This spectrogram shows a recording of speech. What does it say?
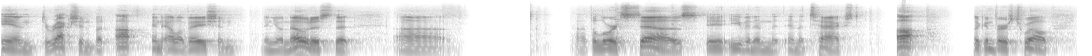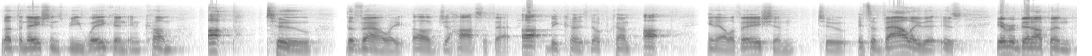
in direction, but up in elevation. And you'll notice that uh, uh, the Lord says, even in the, in the text, up. Look in verse 12. Let the nations be wakened and come up to the valley of Jehoshaphat. Up because they'll come up in elevation to. It's a valley that is. You ever been up in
